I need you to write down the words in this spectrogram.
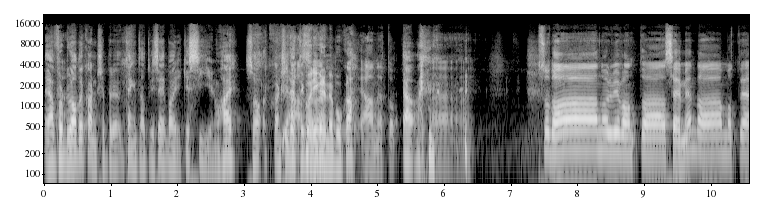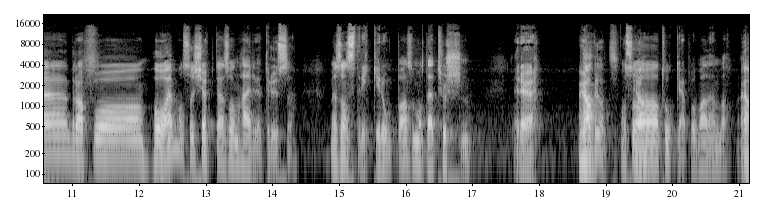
ja, for du hadde kanskje prøv, tenkt at hvis jeg bare ikke sier noe her, så kanskje Ja, dette går i glemmeboka. Ja, nettopp. Ja. Så da, når vi vant da semien, da måtte jeg dra på HM, og så kjøpte jeg en sånn herretruse med sånn strikk i rumpa, så måtte jeg tusje den rød. Ja, akkurat. Og så ja. tok jeg på meg den, da. Ja.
